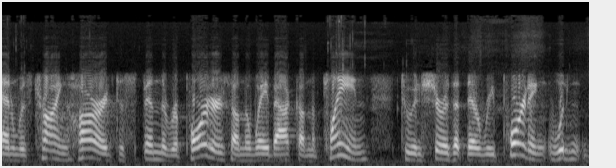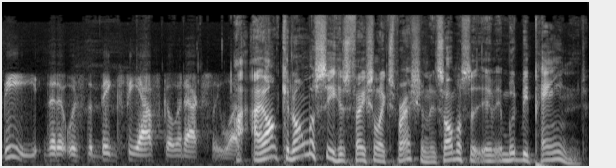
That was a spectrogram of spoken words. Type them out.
and was trying hard to spin the reporters on the way back on the plane to ensure that their reporting wouldn't be that it was the big fiasco it actually was. I, I can almost see his facial expression. It's almost it, it would be pained.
